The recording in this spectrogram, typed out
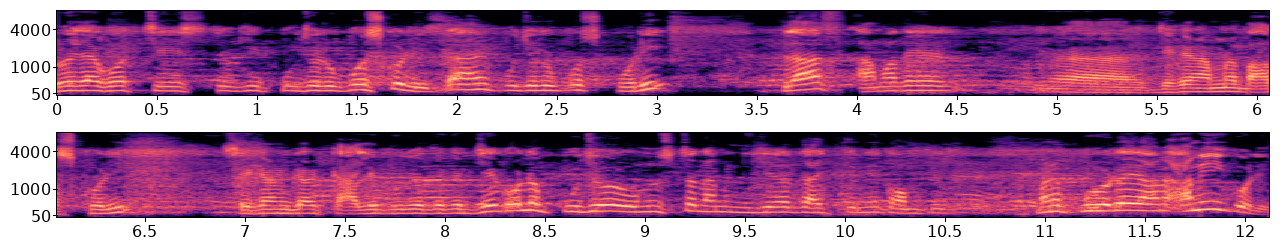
রোজা করছিস, তুই কি পুজোর উপোস করিস? তা আমি পুজোর উপোস করি। প্লাস আমাদের যেখানে আমরা বাস করি, সেখানকার কালী পুজো থেকে যে কোনো পুজোর অনুষ্ঠান আমি নিজেরা দায়িত্ব নিয়ে কমপ্লিট মানে পুরোটাই আমি, আমিই করি।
